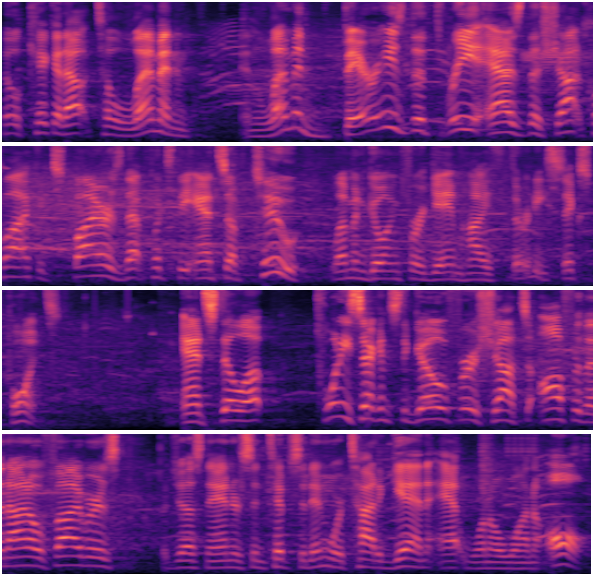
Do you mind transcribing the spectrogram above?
He'll kick it out to Lemon. And Lemon buries the three as the shot clock expires. That puts the Ants up two. Lemon going for a game high 36 points. Ants still up. 20 seconds to go. First shots off for the 905ers. But Justin Anderson tips it in. We're tied again at 101 all.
